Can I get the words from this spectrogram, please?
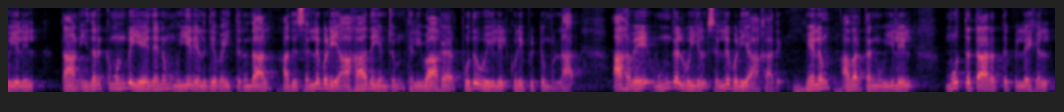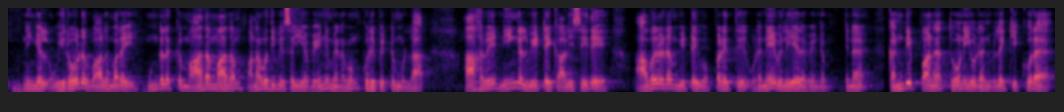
உயிலில் தான் இதற்கு முன்பு ஏதேனும் உயிர் எழுதி வைத்திருந்தால் அது செல்லுபடி ஆகாது என்றும் தெளிவாக புது உயிலில் குறிப்பிட்டும் உள்ளார். ஆகவே உங்கள் உயில் செல்லுபடி ஆகாது. மேலும் அவர் தன் உயிலில் மூத்த தாரத்து பிள்ளைகள் நீங்கள் உயிரோடு வாழும் வரை உங்களுக்கு மாதம் மாதம் பண உதவி செய்ய வேண்டும் எனவும் குறிப்பிட்டும் உள்ளார். ஆகவே நீங்கள் வீட்டை காலி செய்து அவரிடம் வீட்டை ஒப்படைத்து உடனே வெளியேற வேண்டும் என கண்டிப்பான தோணியுடன் விலக்கி கூற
